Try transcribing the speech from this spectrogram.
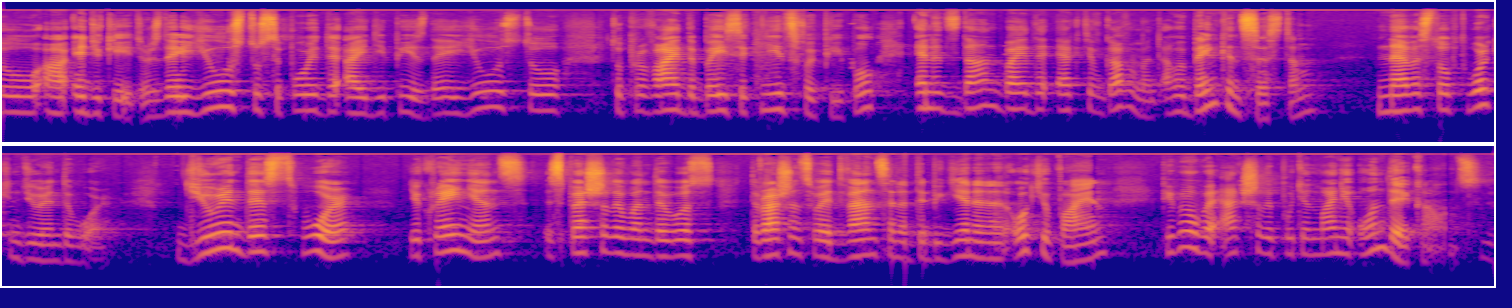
to uh, educators. They used to support the IDPs. They used to, to provide the basic needs for people. And it's done by the active government. Our banking system never stopped working during the war. During this war, Ukrainians, especially when there was, the Russians were advancing at the beginning and occupying, people were actually putting money on their accounts. Yeah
